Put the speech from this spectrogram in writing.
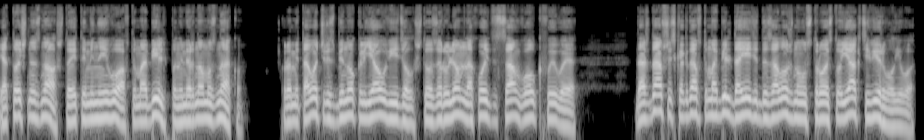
Я точно знал, что это именно его автомобиль по номерному знаку. Кроме того, через бинокль я увидел, что за рулем находится сам Волков ИВ. Дождавшись, когда автомобиль доедет до заложенного устройства, я активировал его.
